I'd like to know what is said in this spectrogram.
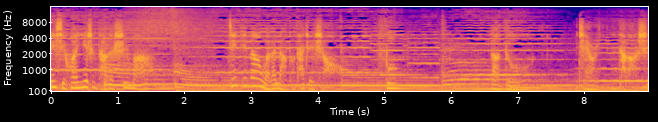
你喜欢叶圣陶的诗吗？今天呢，我来朗读他这首《风》，朗读 Cherry 樱桃老师。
